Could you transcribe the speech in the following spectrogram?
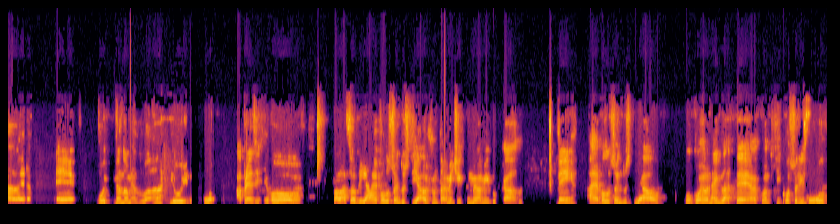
galera. É, meu nome é Luan e hoje eu vou, eu vou falar sobre a Revolução Industrial juntamente com meu amigo Carlos. Bem, a Revolução Industrial ocorreu na Inglaterra, quando se consolidou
